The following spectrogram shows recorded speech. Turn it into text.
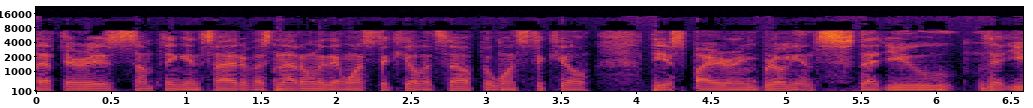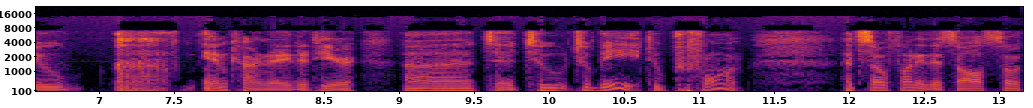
that there is something inside of us, not only that wants to kill itself, but wants to kill the aspiring brilliance that you, that you incarnated here uh, to to to be to perform. It's so funny. This all so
